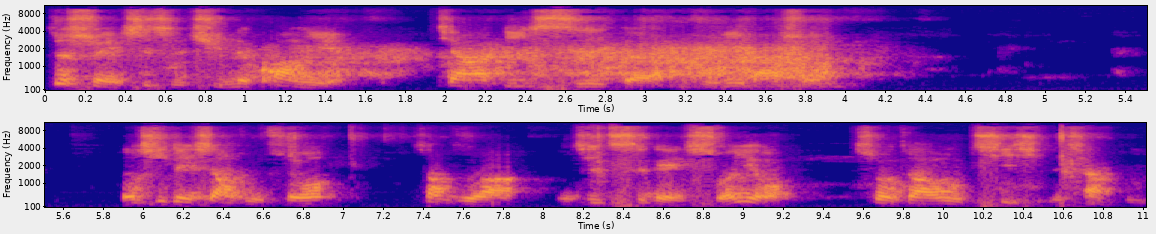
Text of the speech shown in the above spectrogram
这水是指群的旷野，加低斯的米利巴水。摩西对上主说：“上主啊，你是赐给所有受造物气息的上帝，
